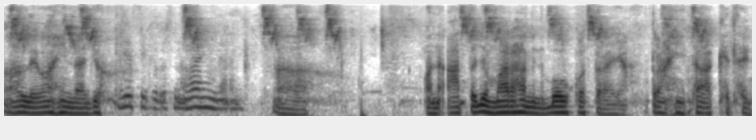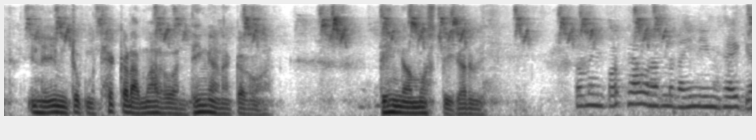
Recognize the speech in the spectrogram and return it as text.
હાલે વાહિંદા જો જય શ્રી કૃષ્ણ વાહિંદા હા. અને આ તો જો મારા સામે તો બહુ કોતરાય આમ ત્રાહી થા આખે થઈને. એને એમ ટૂંકમાં ઠેકડા મારવાના ધીંગાણા કરવાના ધીંગા મસ્તી કરવી. તમે પથે આવો એટલે એને એમ થાય કે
